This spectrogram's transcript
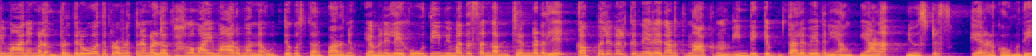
വിമാനങ്ങളും പ്രതിരോധ പ്രവർത്തനങ്ങളുടെ ഭാഗമായി മാറുമെന്ന് ഉദ്യോഗസ്ഥർ പറഞ്ഞു. യമനിലെ ഹൂതി വിമത സംഘം ചെങ്കടലിൽ കപ്പലുകൾക്ക് നേരെ നടത്തുന്ന ആക്രമണം ഇന്ത്യക്കും തലവേദനയാവുകയാണ് ന്യൂസ് ഡെസ്ക് കേരള കൗമുദി.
